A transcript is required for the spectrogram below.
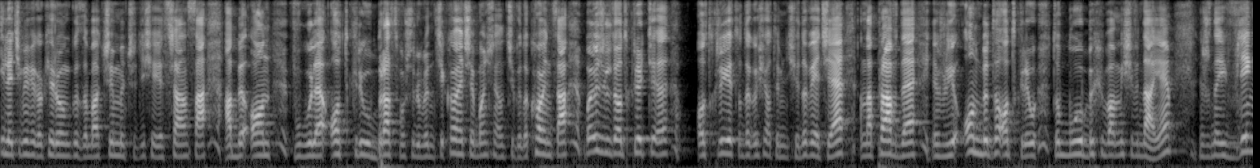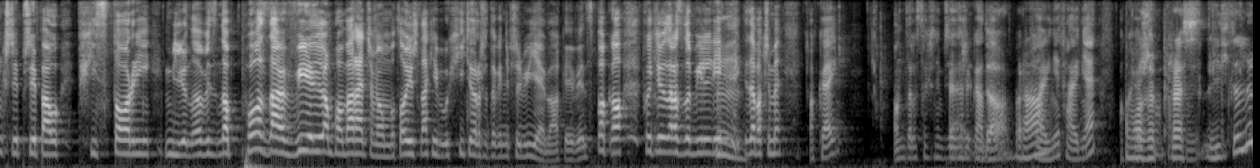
i lecimy w jego kierunku, zobaczymy, czy dzisiaj jest szansa, aby on w ogóle odkrył Bractwo będziecie koniecznie bądźcie na odcinku do końca, bo jeżeli to odkrycie, odkryje, to tego się o tym dzisiaj dowiecie, a naprawdę, jeżeli on by to odkrył, to byłoby chyba, mi się wydaje, że największy przypał w historii milionowic, no poza willą pomarańczową, bo to już taki był hicior, że tego nie przebijemy, okej, więc spoko, wchodzimy zaraz do willi i zobaczymy, okej, on teraz tak się widzę, że gada, dobra. fajnie, fajnie, Okej, może no, press Little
